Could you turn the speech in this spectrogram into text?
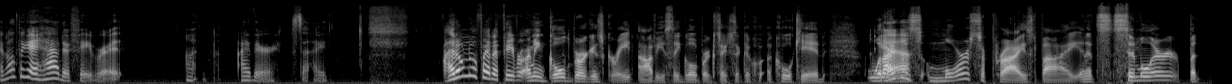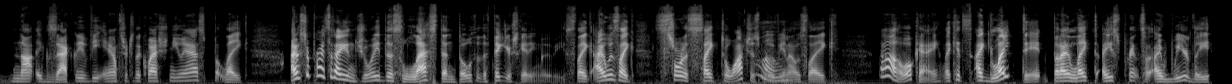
i don't think i had a favorite on either side I don't know if I had a favorite. I mean, Goldberg is great. Obviously, Goldberg's just like a, a cool kid. What I was more surprised by, and it's similar, but not exactly the answer to the question you asked, but like, I was surprised that I enjoyed this less than both of the figure skating movies. Like, I was like sort of psyched to watch this movie, Oh. and I was like, oh, okay. Like, it's I liked it, but I liked Ice Princess. I weirdly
